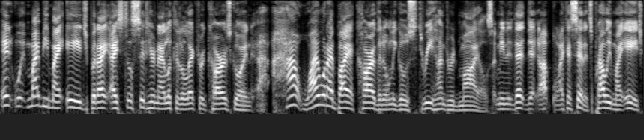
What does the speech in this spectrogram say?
It, it might be my age, but I, I, still sit here and I look at electric cars, going, "How? Why would I buy a car that only goes 300 miles? I mean, that, that uh, like I said, it's probably my age.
